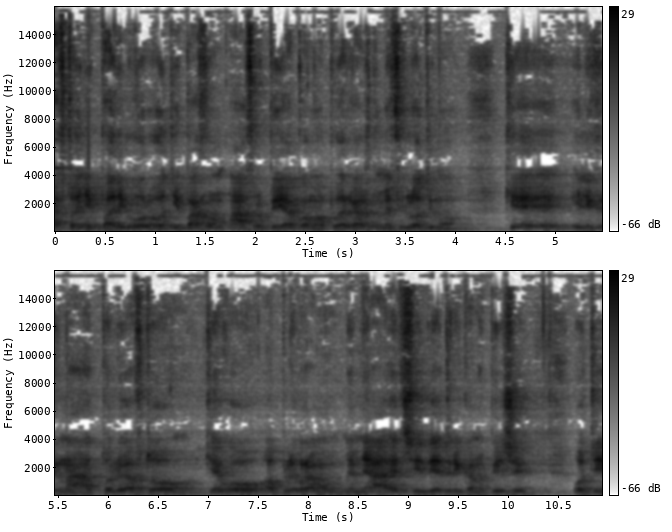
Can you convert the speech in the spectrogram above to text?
αυτό είναι παρήγορο ότι υπάρχουν άνθρωποι ακόμα που εργάζονται με φιλότιμο και ειλικρινά το λέω αυτό και εγώ από πλευρά μου με μια έτσι ιδιαίτερη ικανοποίηση ότι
